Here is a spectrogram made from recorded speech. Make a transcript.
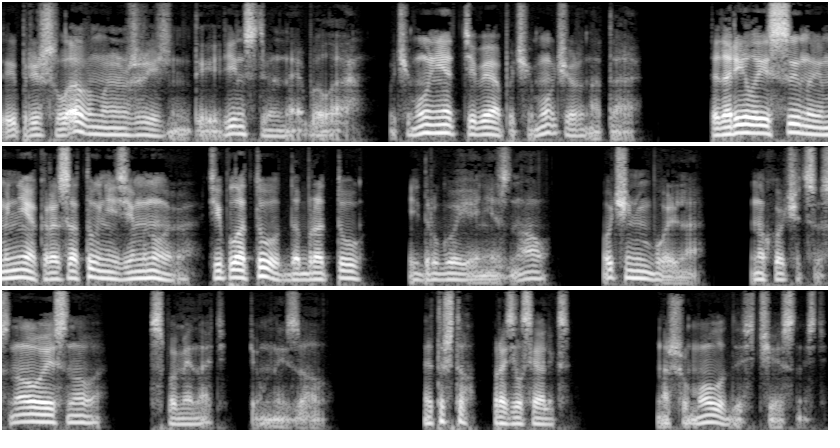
«Ты пришла в мою жизнь, ты единственная была. Почему нет тебя, почему чернота? Ты дарила и сыну, и мне красоту неземную, теплоту, доброту, и другой я не знал. Очень больно, но хочется снова и снова вспоминать темный зал. — Это что? — поразился Алекс. — Нашу молодость, честность.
